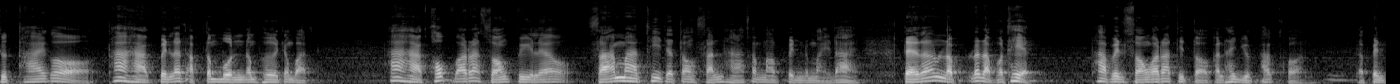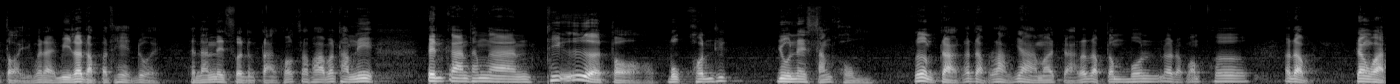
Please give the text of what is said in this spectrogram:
สุดท้ายก็ถ้าหากเป็นระดับตำบลอำเภอจังหวัด ถ้าหากครบวาระสองปีแล้ว สามารถที่จะต้องสรรหาเข้ามาเป็นใหม่ได้ แต่ระดับระดับประเทศ ถ้าเป็นสองวาระติดต่อกันให้หยุดพักก่อน แต่เป็นต่ออีกไม่ได้มีระดับประเทศด้วยฉะนั้นในส่วนต่างๆ ของสภาวัฒนธรรมนี้เป็นการทำงานที่เอื้อต่อบุคคลที่อยู่ในสังคม เริ่มจากระดับรากหญ้ามาจากระดับตำบล ระดับอำเภอ ระดับจังหวัด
